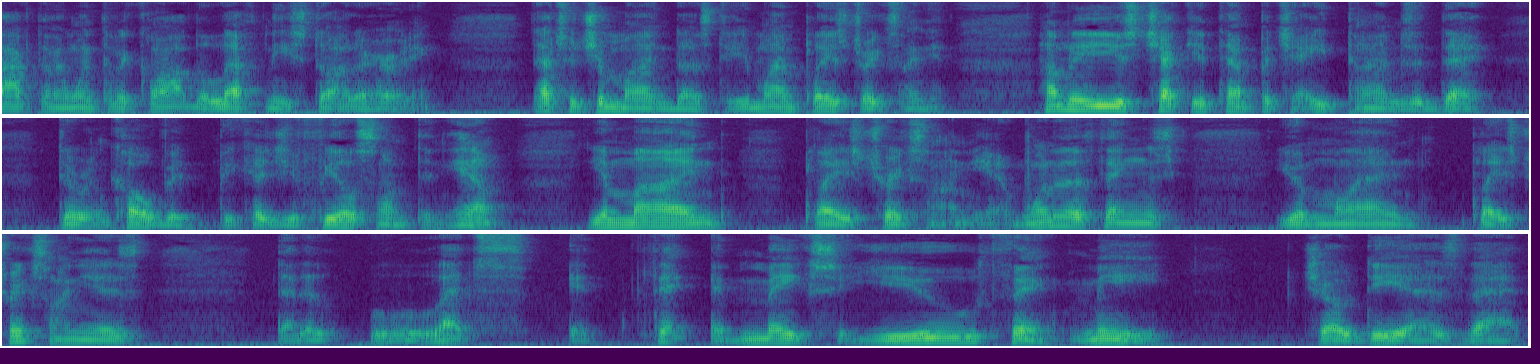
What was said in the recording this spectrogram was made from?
doctor and I went to the car, the left knee started hurting. That's what your mind does to you. Your mind plays tricks on you. How many of you check your temperature eight times a day during COVID because you feel something? You know, your mind plays tricks on you. One of the things your mind plays tricks on you is that it lets it think, it makes you think, me, Joe Diaz, that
